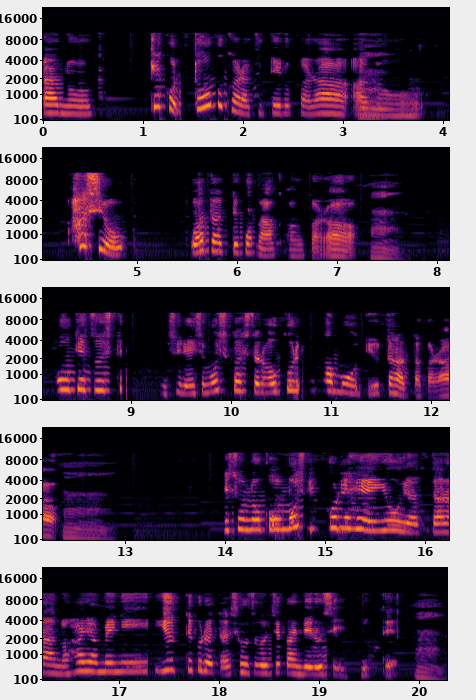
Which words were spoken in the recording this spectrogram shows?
あの、結構遠くから来てるから、あの、橋を渡ってこなあかんから、うん。凍結してるかもしれんし、もしかしたら遅れるかもって言ってはったから、うん。で、その子、もし来れへんようやったら、あの、早めに言ってくれたら、小説の時間に出るし、って言って。うん。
